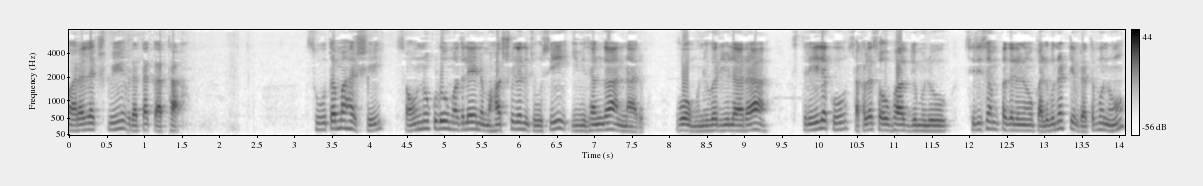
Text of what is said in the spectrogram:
వరలక్ష్మి వ్రత కథ సూత మహర్షి మొదలైన మహర్షులను చూసి ఈ విధంగా అన్నారు. ఓ మునివర్యులారా స్త్రీలకు సకల సౌభాగ్యములు సిరి సంపదలను కలుగునట్టి వ్రతమును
